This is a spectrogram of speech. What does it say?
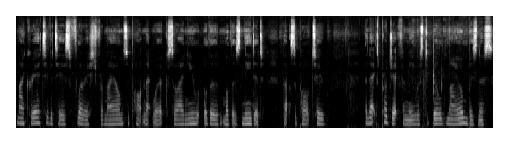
My creativity has flourished from my own support network, so I knew other mothers needed that support too. The next project for me was to build my own business,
